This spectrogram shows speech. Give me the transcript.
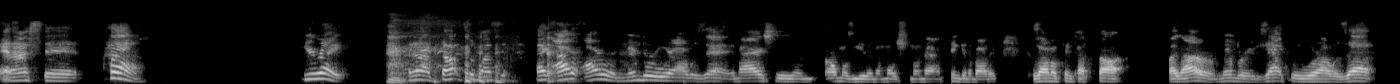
And I said, Huh, you're right. And I thought to myself, like I, I remember where I was at, and I actually am almost getting emotional now thinking about it because I don't think I thought like I remember exactly where I was at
